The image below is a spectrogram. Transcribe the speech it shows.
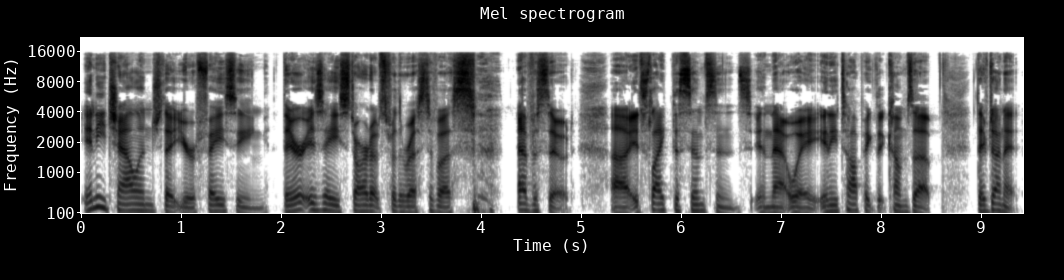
any challenge that you're facing, there is a Startups for the Rest of Us episode. Uh, it's like The Simpsons in that way. Any topic that comes up, they've done it.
